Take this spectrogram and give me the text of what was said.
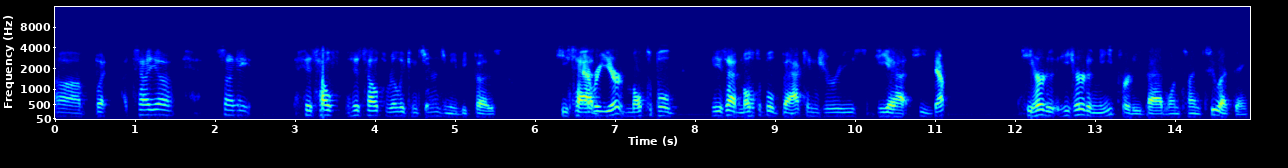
Uh, but I tell you, Sonny, his health his health really concerns me because he's had every year multiple He's had multiple back injuries. He had he yep. He hurt a, he hurt a knee pretty bad one time too. I think,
